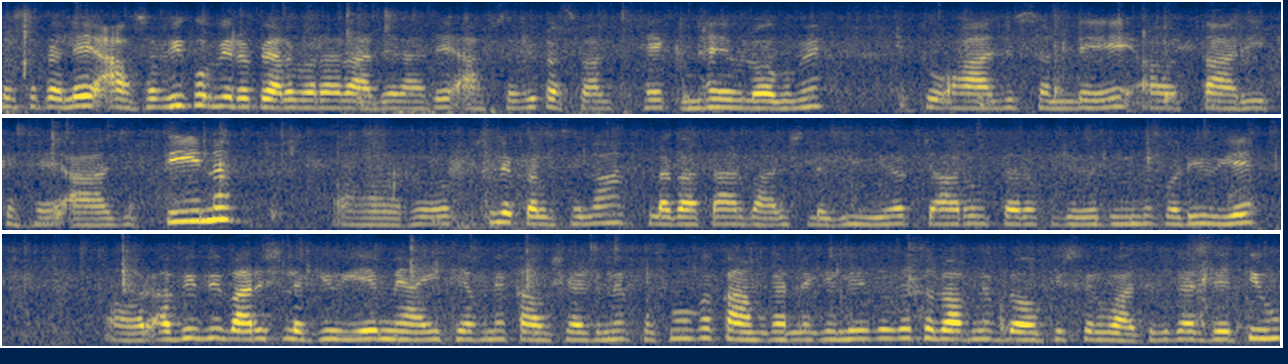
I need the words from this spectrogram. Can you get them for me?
सबसे पहले आप सभी को मेरा प्यार भरा राधे राधे। आप सभी का स्वागत है एक नए व्लॉग में। तो आज संडे और तारीख है आज तीन। और पिछले कल से ना लगातार बारिश लगी हुई है और चारों तरफ़ जो है धुंध पड़ी हुई है। और अभी भी बारिश लगी हुई है। मैं आई थी अपने काउ शेड में पशुओं का काम करने के लिए। तो चलो तो अपने ब्लॉग की शुरुआत भी कर देती हूँ।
